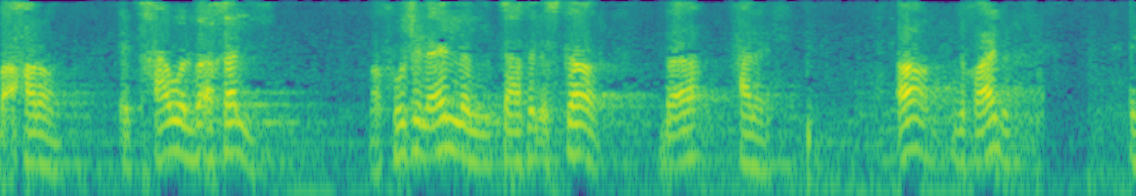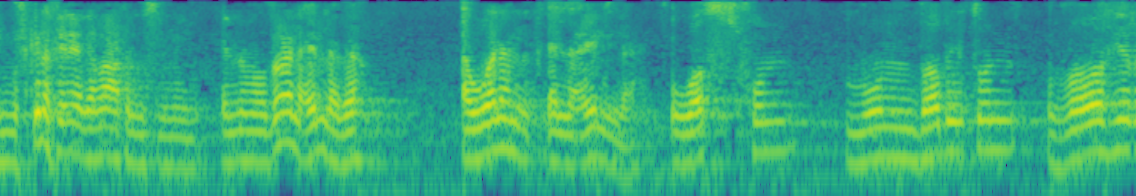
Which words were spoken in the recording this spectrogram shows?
بقى حرام. اتحول بقى خل. ما فيهوش العلة بتاعت الإسكار. بقى حلال. آه دي قاعدة. المشكلة فين يا جماعة المسلمين؟ إن موضوع العلة ده اولا العلة وصف منضبط ظاهر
